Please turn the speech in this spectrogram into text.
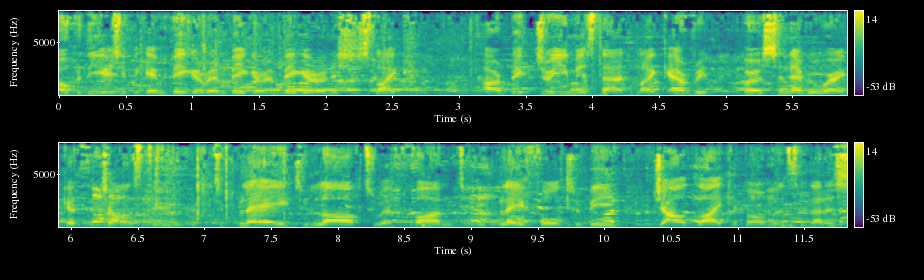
over the years it became bigger and bigger and bigger and it's just like our big dream is that like every person everywhere gets the chance to, to play, to laugh, to have fun, to be playful, to be childlike at moments and that is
